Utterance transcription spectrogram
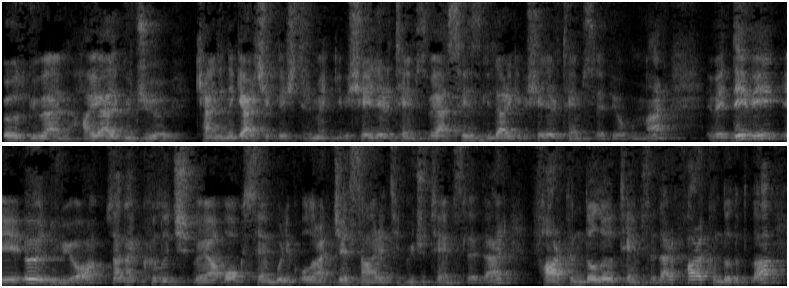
özgüven, hayal gücü, kendini gerçekleştirmek gibi şeyleri temsil veya sezgiler gibi şeyleri temsil ediyor bunlar. Ve devi e, öldürüyor. Zaten kılıç veya ok sembolik olarak cesareti, gücü temsil eder. Farkındalığı temsil eder. Farkındalıkla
